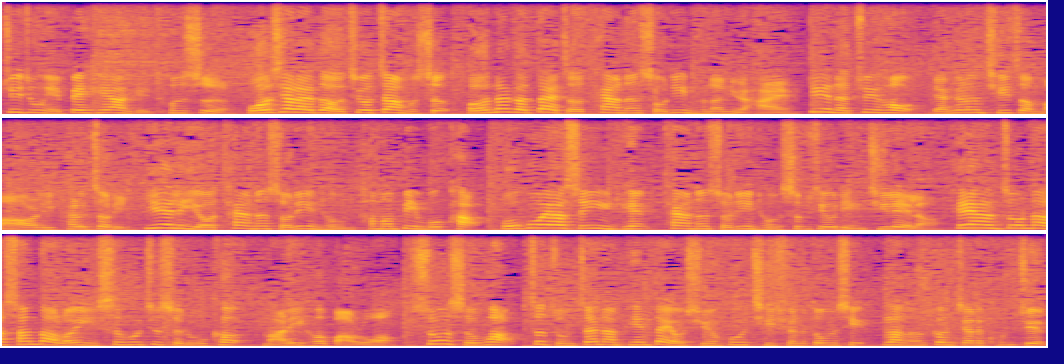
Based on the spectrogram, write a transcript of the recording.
最终也被黑暗给吞噬，活下来的只有詹姆斯和那个带着太阳能手电筒的女孩。电影的最后，两个人骑着马儿离开了这里。夜里有太阳能手电筒，他们并不怕。不过要是阴天，太阳能手电筒是不是有点鸡肋了？黑暗中那三道人影似乎就是卢克、玛丽和保罗。说实话，这种灾难片带有玄乎其玄的东西，让人更加的恐惧，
